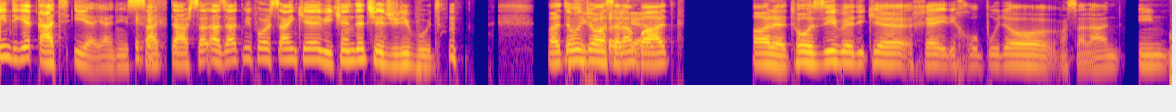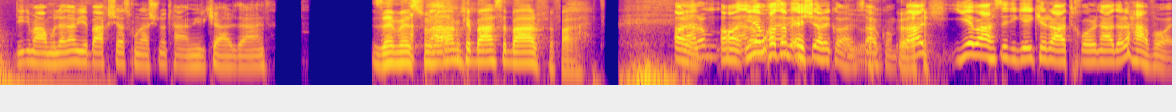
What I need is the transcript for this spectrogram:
این دیگه قطعیه یعنی صد درصد ازت می‌پرسن که ویکند چجوری بود بعد اونجا مثلا؟ باید آره توضیح بدی که خیلی خوب بود و مثلا این دیدی معمولا هم یه بخشی از خونشون رو تعمیر کردن زمستون هم که بحث برفه فقط آره اینم می‌خواستم همین- اشاره کنم. صبر کن بعد. یه بحث دیگه ای که ردخور نداره هواه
